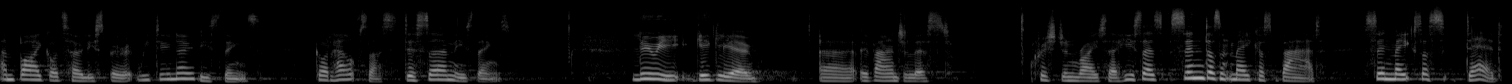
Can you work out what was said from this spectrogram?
And by God's Holy Spirit, we do know these things. God helps us discern these things. Louis Giglio, uh, evangelist, Christian writer, he says, Sin doesn't make us bad, sin makes us dead.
